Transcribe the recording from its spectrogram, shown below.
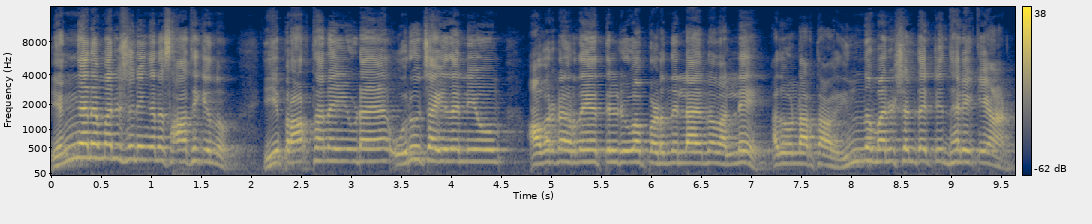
എങ്ങനെ മനുഷ്യനിങ്ങനെ സാധിക്കുന്നു? ഈ പ്രാർത്ഥനയുടെ ഒരു ചൈതന്യവും അവരുടെ ഹൃദയത്തിൽ രൂപപ്പെടുന്നില്ല എന്നതല്ലേ? അതുകൊണ്ട് അർത്ഥമാകും. ഇന്ന് മനുഷ്യൻ തെറ്റിദ്ധരിക്കുകയാണ്.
